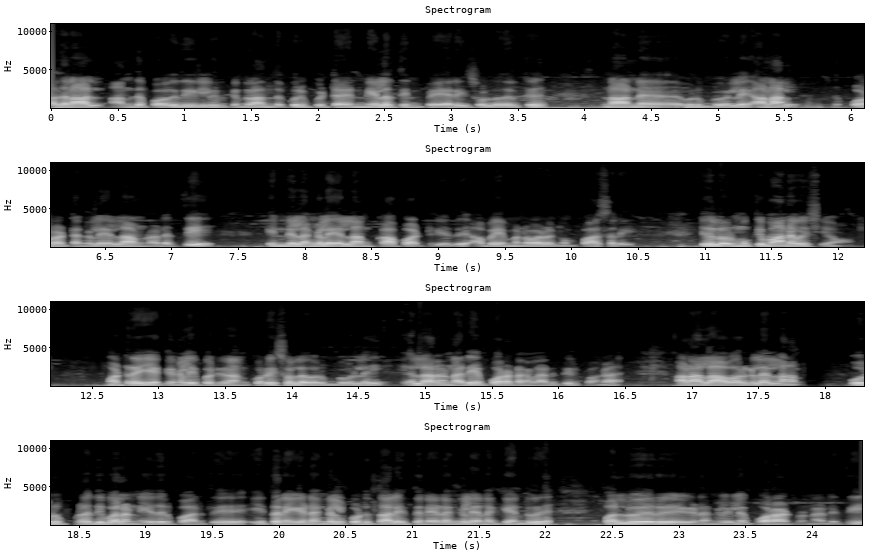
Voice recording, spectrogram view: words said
அதனால் அந்த பகுதியில் இருக்கின்ற அந்த குறிப்பிட்ட நிலத்தின் பெயரை சொல்வதற்கு நான் விரும்பவில்லை. ஆனால் இந்த போராட்டங்களை எல்லாம் நடத்தி இந்நிலங்களை எல்லாம் காப்பாற்றியது அபயம் என வழங்கும் பாசறை. இதில் ஒரு முக்கியமான விஷயம் மற்ற இயக்கங்களை பற்றி நான் குறை சொல்ல விரும்பவில்லை. எல்லாரும் நிறைய போராட்டங்கள் நடத்தியிருப்பாங்க. ஆனால் அவர்களெல்லாம் ஒரு பிரதிபலன் எதிர்பார்த்து இத்தனை இடங்கள் கொடுத்தால் இத்தனை இடங்கள் எனக்கு என்று பல்வேறு இடங்களில் போராட்டம் நடத்தி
